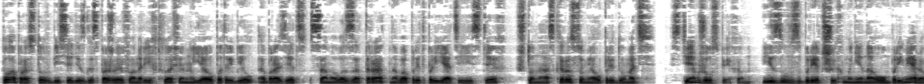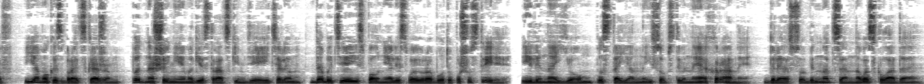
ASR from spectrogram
Попросту в беседе с госпожой фон Рихтхофен я употребил образец самого затратного предприятия из тех, что наскоро сумел придумать. С тем же успехом, из взбредших мне на ум примеров, я мог избрать, скажем, подношение магистратским деятелям, дабы те исполняли свою работу пошустрее, или наем постоянной собственной охраны для особенно ценного склада.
